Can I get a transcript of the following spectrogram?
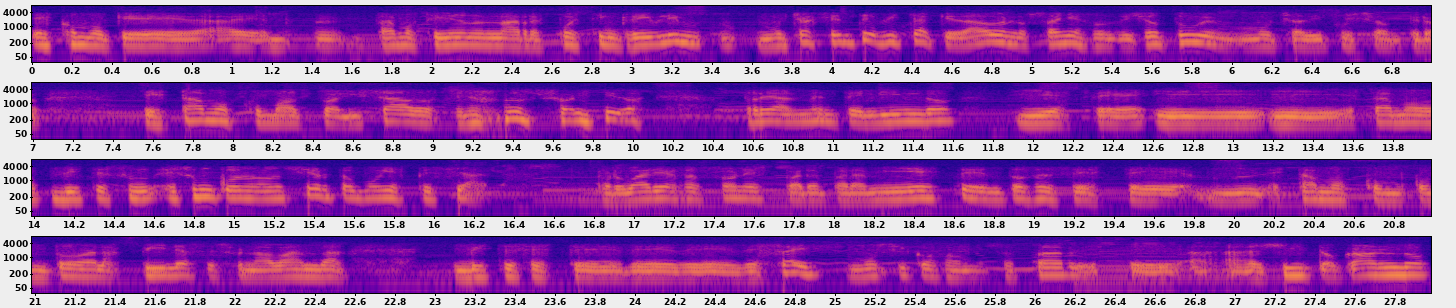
es como que eh, estamos teniendo una respuesta increíble y mucha gente viste ha quedado en los años donde yo tuve mucha difusión pero estamos como actualizados tenemos un sonido realmente lindo y este y, estamos viste es un, es un concierto muy especial por varias razones para para mí este entonces este mm, estamos con, con todas las pilas es una banda viste este de, seis músicos vamos a estar este, allí tocando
